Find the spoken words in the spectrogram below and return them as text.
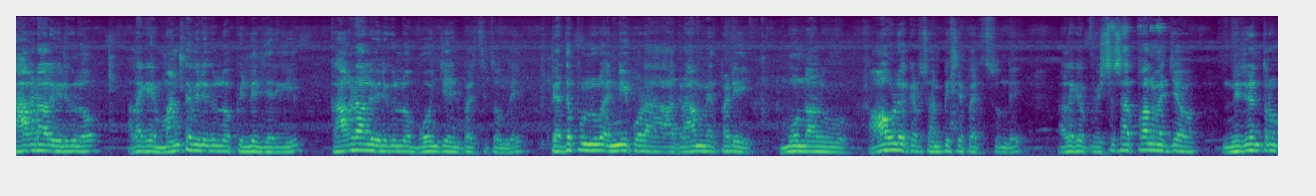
కాగడాల వెలుగులో అలాగే మంట వెలుగుల్లో పెళ్ళిళ్ళు జరిగి కాగడాల వెలుగుల్లో భోంచేయని పరిస్థితి ఉంది. పెద్ద పుల్లులు అన్నీ కూడా ఆ గ్రామం మీద పడి మూడు నాలుగు ఆవులు ఇక్కడ చంపేసే పరిస్థితి ఉంది. అలాగే విషసత్వాల మధ్య నిరంతరం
